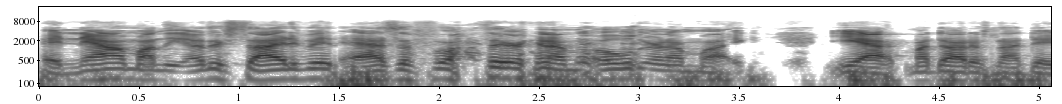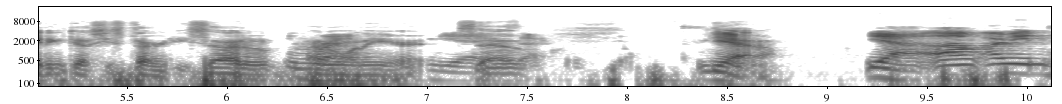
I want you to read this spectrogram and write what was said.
And now I'm on the other side of it as a father and I'm older and I'm like, yeah, my daughter's not dating till she's 30, so I don't I don't want to hear it. Yeah, so exactly. yeah. Yeah, um, I mean,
